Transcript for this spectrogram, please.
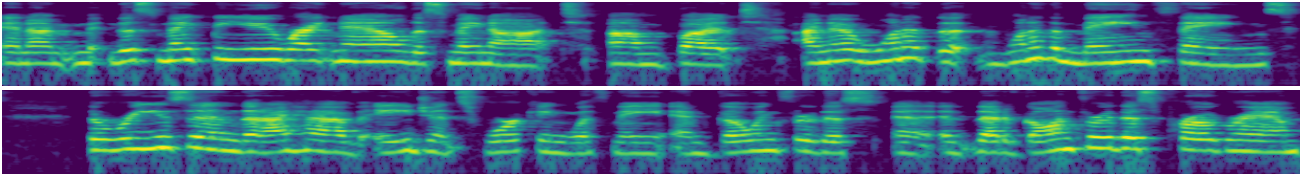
and I'm, this may be you right now, this may not, um, but I know one of the one of the main things, the reason that I have agents working with me and going through this, uh, that have gone through this program,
